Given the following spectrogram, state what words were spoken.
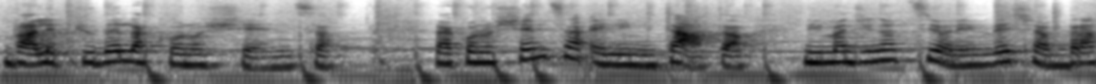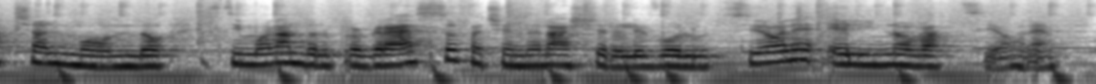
vale più della conoscenza. La conoscenza è limitata, l'immaginazione invece abbraccia il mondo, stimolando il progresso, facendo nascere l'evoluzione e l'innovazione.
